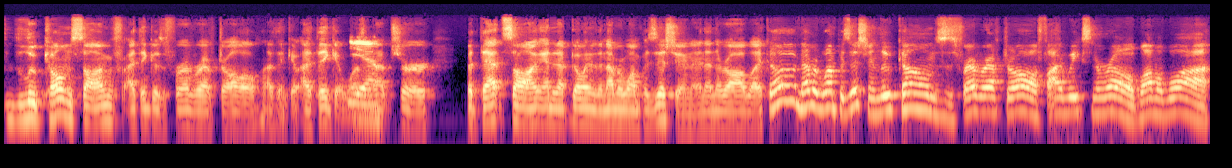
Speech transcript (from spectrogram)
Luke Combs' song, I think it was "Forever After All." I think it, I think it was. Yeah. I'm not sure, but that song ended up going to the number one position, and then they're all like, "Oh, number one position, Luke Combs is "Forever After All," five weeks in a row, blah blah blah."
